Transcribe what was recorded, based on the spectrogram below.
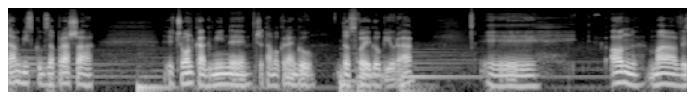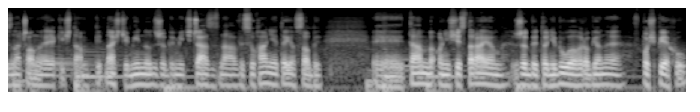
Tam biskup zaprasza członka gminy czy tam okręgu do swojego biura. Y, on ma wyznaczone jakieś tam 15 minut, żeby mieć czas na wysłuchanie tej osoby. Tam oni się starają, żeby to nie było robione w pośpiechu,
